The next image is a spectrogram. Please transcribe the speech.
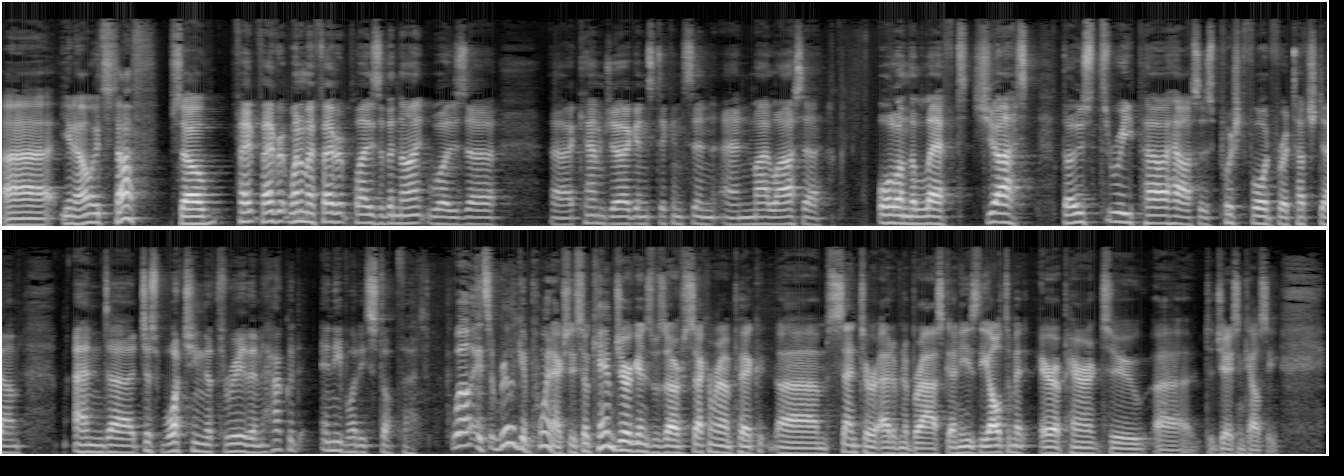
uh, you know, it's tough. So, favorite one of my favorite plays of the night was uh, uh, Cam Jurgens, Dickinson, and Mailata all on the left. Just those three powerhouses pushed forward for a touchdown. And uh, just watching the three of them, how could anybody stop that? Well, it's a really good point, actually. So Cam Jurgens was our second round pick um, center out of Nebraska, and he's the ultimate heir apparent to uh, to Jason Kelce.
